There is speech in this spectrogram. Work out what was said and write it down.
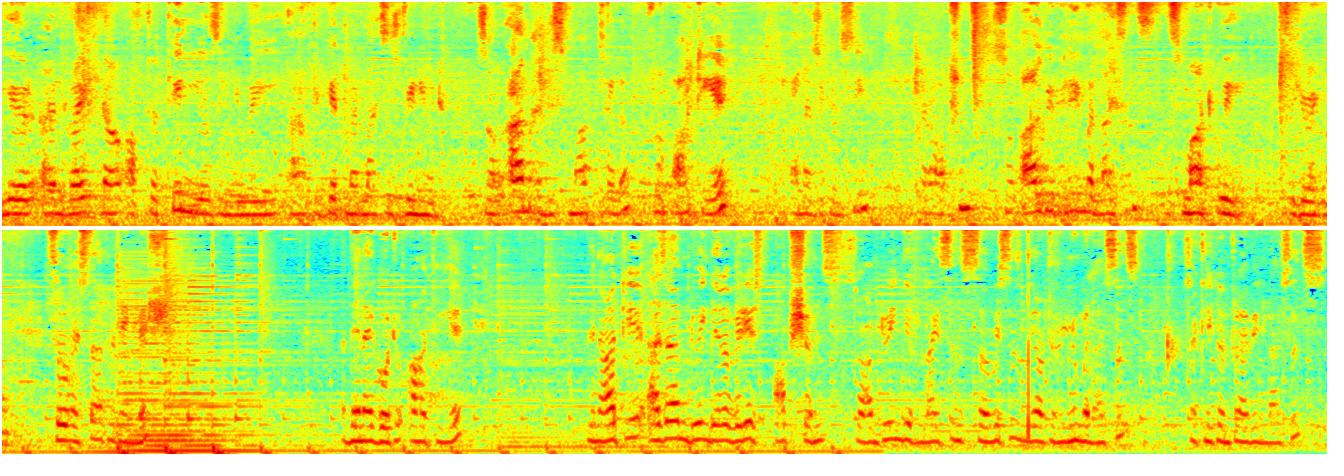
here and right now after 10 years in UAE I have to get my license renewed. So I'm at the smart teller from RTA and as you can see there are options. So I'll be renewing my license the smart way. So here I go. So I start with English and then I go to RTA then RTA as I'm doing there are various options so I'm doing the license services they have to renew my license so I click on driving license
